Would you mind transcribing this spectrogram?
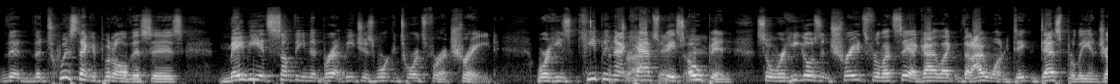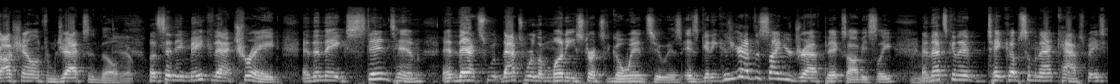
the the twist I could put all this is maybe it's something that Brett Veach is working towards for a trade. Where he's keeping that cap space trade. open, so where he goes and trades for, let's say, a guy like that I want de- desperately, and Josh Allen from Jacksonville. Yep. Let's say they make that trade, and then they extend him, and that's what that's where the money starts to go into is is getting because you're gonna have to sign your draft picks, obviously, Mm-hmm. and that's gonna take up some of that cap space,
